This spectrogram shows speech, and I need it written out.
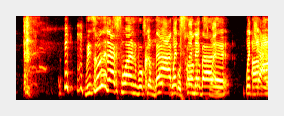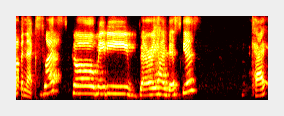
Let's go to the next one. We'll come back. what's we'll the next about one? it. What should happen next? Let's go maybe berry hibiscus. Okay.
